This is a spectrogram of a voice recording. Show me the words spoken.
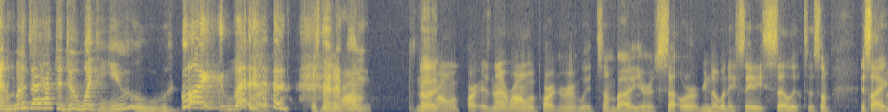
and much. what does that have to do with you? Like let Right. It's And nothing I'm- wrong. It's nothing Go wrong with part. It's nothing wrong with partnering with somebody or sell or you know when they say they sell it to some. It's like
